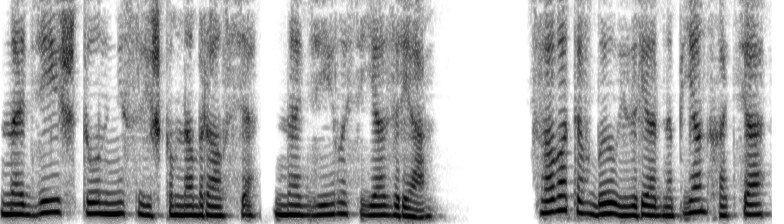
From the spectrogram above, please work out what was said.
надеюсь, что он не слишком набрался. Надеялась я зря. Словатов был изрядно пьян, хотя,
